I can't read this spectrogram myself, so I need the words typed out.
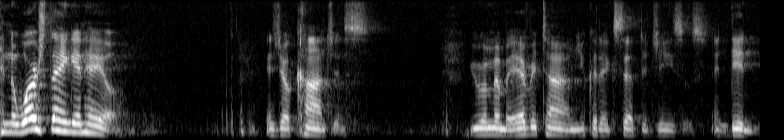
And the worst thing in hell is your conscience. You remember every time you could have accepted Jesus and didn't.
